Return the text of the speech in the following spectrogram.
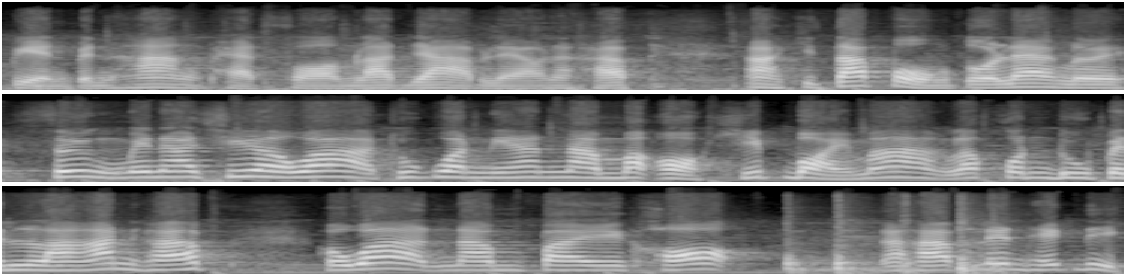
เปลี่ยนเป็นห้างแพลตฟอร์มลาดย่าไปแล้วนะครับ อะกีตาร์โป่งตัวแรกเลย ซึ่งไม่น่าเชื่อว่าทุกวันนี้นำมาออกคลิปบ่อยมาก แล้วคนดูเป็นล้านครับ เพราะว่านำไปเคาะนะครับ เล่นเทคนิค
